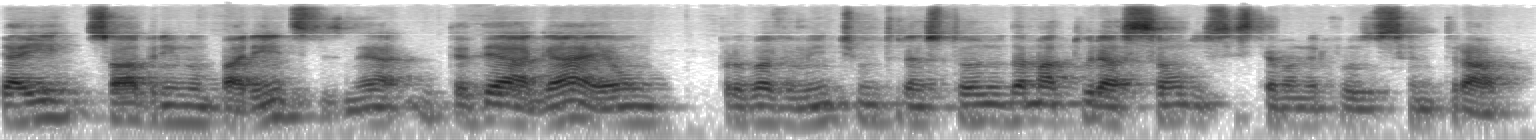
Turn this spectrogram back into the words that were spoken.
E aí, só abrindo um parênteses, né? O TDAH é um provavelmente um transtorno da maturação do sistema nervoso central.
